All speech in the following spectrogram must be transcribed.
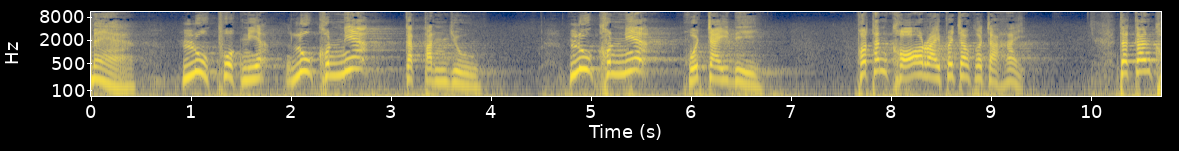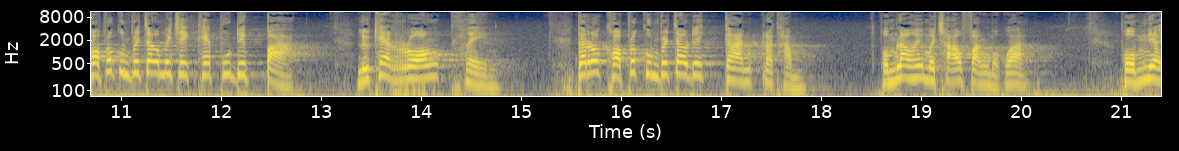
แม่ลูกพวกเนี้ย ลูกคนเนี้ยกระตัญญูลูกคนเนี้ยหัวใจดี เพราะท่านขออะไรพระเจ้าก็จะให้ แต่การขอบพระคุณพระเจ้าไม่ใช่แค่พูดด้วยปาก หรือแค่ร้องเพลง แต่เราขอบพระคุณพระเจ้าด้วยการกระทำผมเล่าให้เมื่อเช้าฟังบอกว่า ผมเนี่ย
